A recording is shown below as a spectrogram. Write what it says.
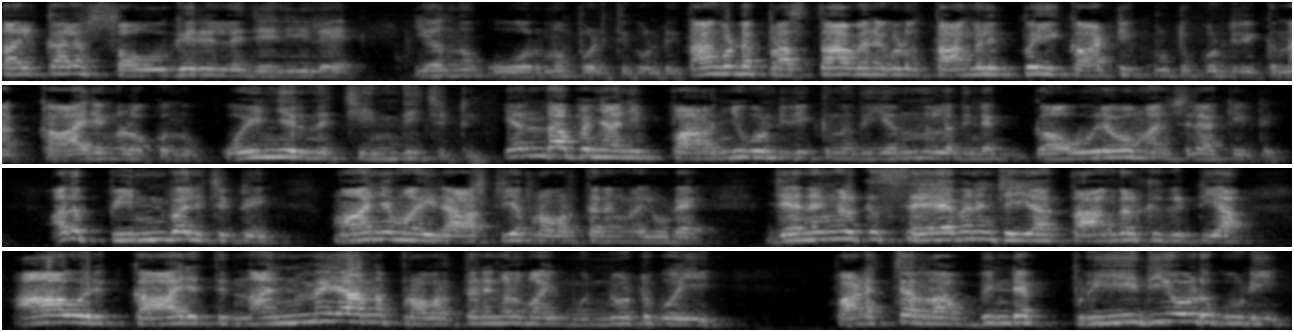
തൽക്കാലം സൗകര്യമില്ല ജലീലെ. എന്ന് ഓർമ്മപ്പെടുത്തിക്കൊണ്ട് താങ്കളുടെ പ്രസ്താവനകളും താങ്കൾ ഇപ്പൊ ഈ കാട്ടിക്കൂട്ടിക്കൊണ്ടിരിക്കുന്ന കാര്യങ്ങളൊക്കെ ഒന്ന് ഒഴിഞ്ഞിരുന്ന് ചിന്തിച്ചിട്ട് എന്താ ഇപ്പൊ ഞാൻ ഈ പറഞ്ഞുകൊണ്ടിരിക്കുന്നത് എന്നുള്ളതിന്റെ ഗൗരവം മനസ്സിലാക്കിയിട്ട് അത് പിൻവലിച്ചിട്ട് മാന്യമായി രാഷ്ട്രീയ പ്രവർത്തനങ്ങളിലൂടെ ജനങ്ങൾക്ക് സേവനം ചെയ്യാൻ താങ്കൾക്ക് കിട്ടിയ ആ ഒരു കാര്യത്തിൽ നന്മയാർന്ന പ്രവർത്തനങ്ങളുമായി മുന്നോട്ട് പോയി. പടച്ച റബ്ബിന്റെ പ്രീതിയോടുകൂടി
